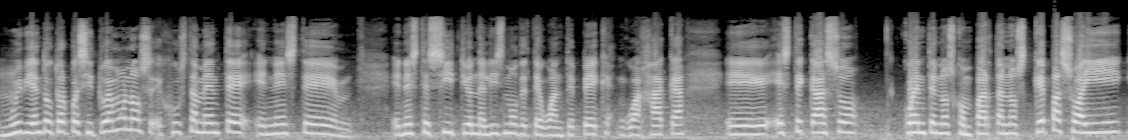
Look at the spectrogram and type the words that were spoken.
Muy bien, doctor, pues situémonos eh, justamente en este, en este sitio, en el istmo de Tehuantepec, Oaxaca. Eh, este caso, cuéntenos, compártanos, ¿qué pasó ahí?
